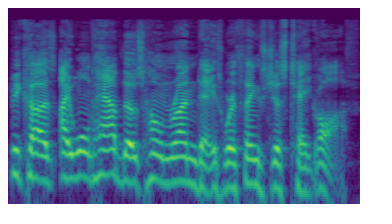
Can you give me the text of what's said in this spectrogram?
because I won't have those home run days where things just take off.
